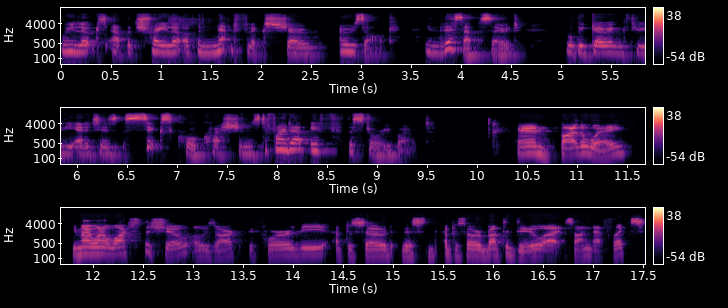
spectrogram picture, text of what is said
we looked at the trailer of the Netflix show Ozark. In this episode, we'll be going through the editor's six core questions to find out if the story worked. And by the way, you might want to watch the show Ozark before the episode, this episode we're about to do. Uh, it's on Netflix.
